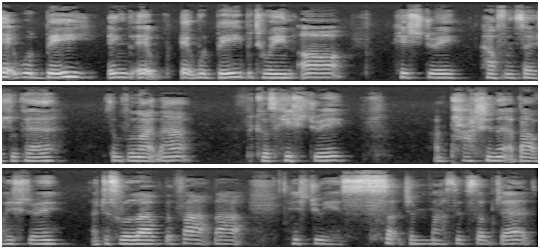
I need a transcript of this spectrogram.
it would be in it. It would be between art, history, health and social care. something like that. Because history, I'm passionate about history. I just love the fact that history is such a massive subject.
